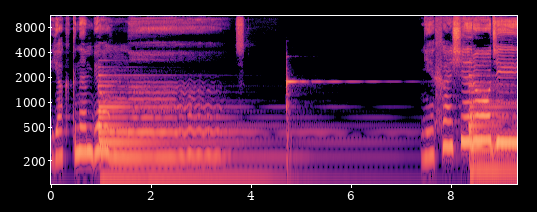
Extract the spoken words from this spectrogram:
jak gnębią Niechaj się rodzi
